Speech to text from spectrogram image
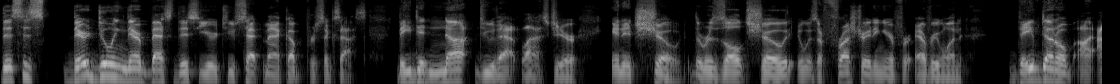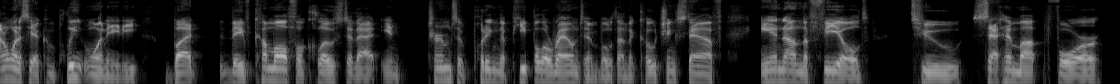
this is they're doing their best this year to set Mac up for success. They did not do that last year, and it showed. The results showed. It was a frustrating year for everyone. They've done a I don't want to say a complete 180, but they've come awful close to that in terms of putting the people around him, both on the coaching staff and on the field, to set him up for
